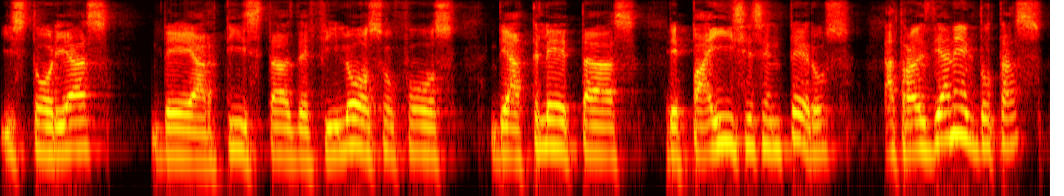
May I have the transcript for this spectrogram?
historias de artistas, de filósofos, de atletas, de países enteros, a través de anécdotas,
